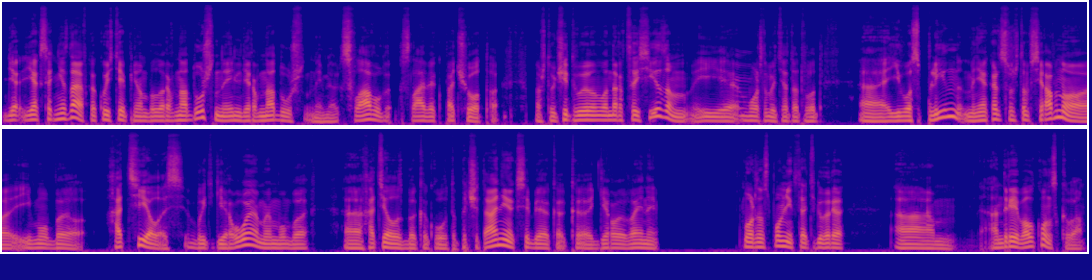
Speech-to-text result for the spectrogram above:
Я, я, кстати, не знаю, в какой степени он был равнодушен или равнодушен именно к славу, к славе, к почету. Потому что, учитывая его нарциссизм и, Мгм. может быть, этот вот э, его сплин, мне кажется, что все равно ему бы хотелось быть героем, ему бы э, хотелось бы какого-то почитания к себе как э, герою войны. Можно вспомнить, кстати говоря, Андрея Волконского,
